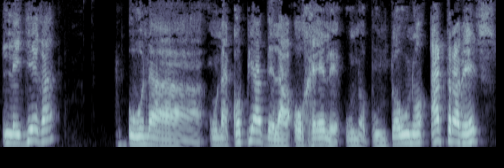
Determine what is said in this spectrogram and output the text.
Le llega una, una copia de la OGL 1.1 a través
